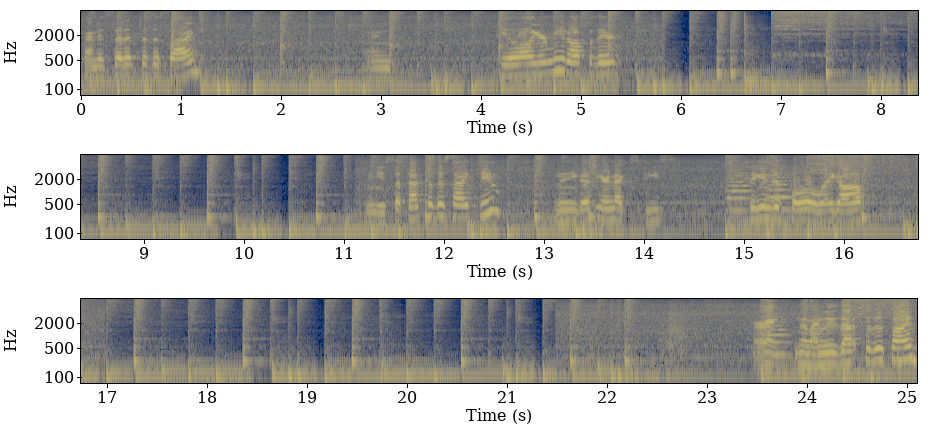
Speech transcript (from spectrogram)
Kind of set it to the side and peel all your meat off of there. Then you set that to the side too. And then you go to your next piece. So you can just pull a leg off. Alright, then I move that to the side.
